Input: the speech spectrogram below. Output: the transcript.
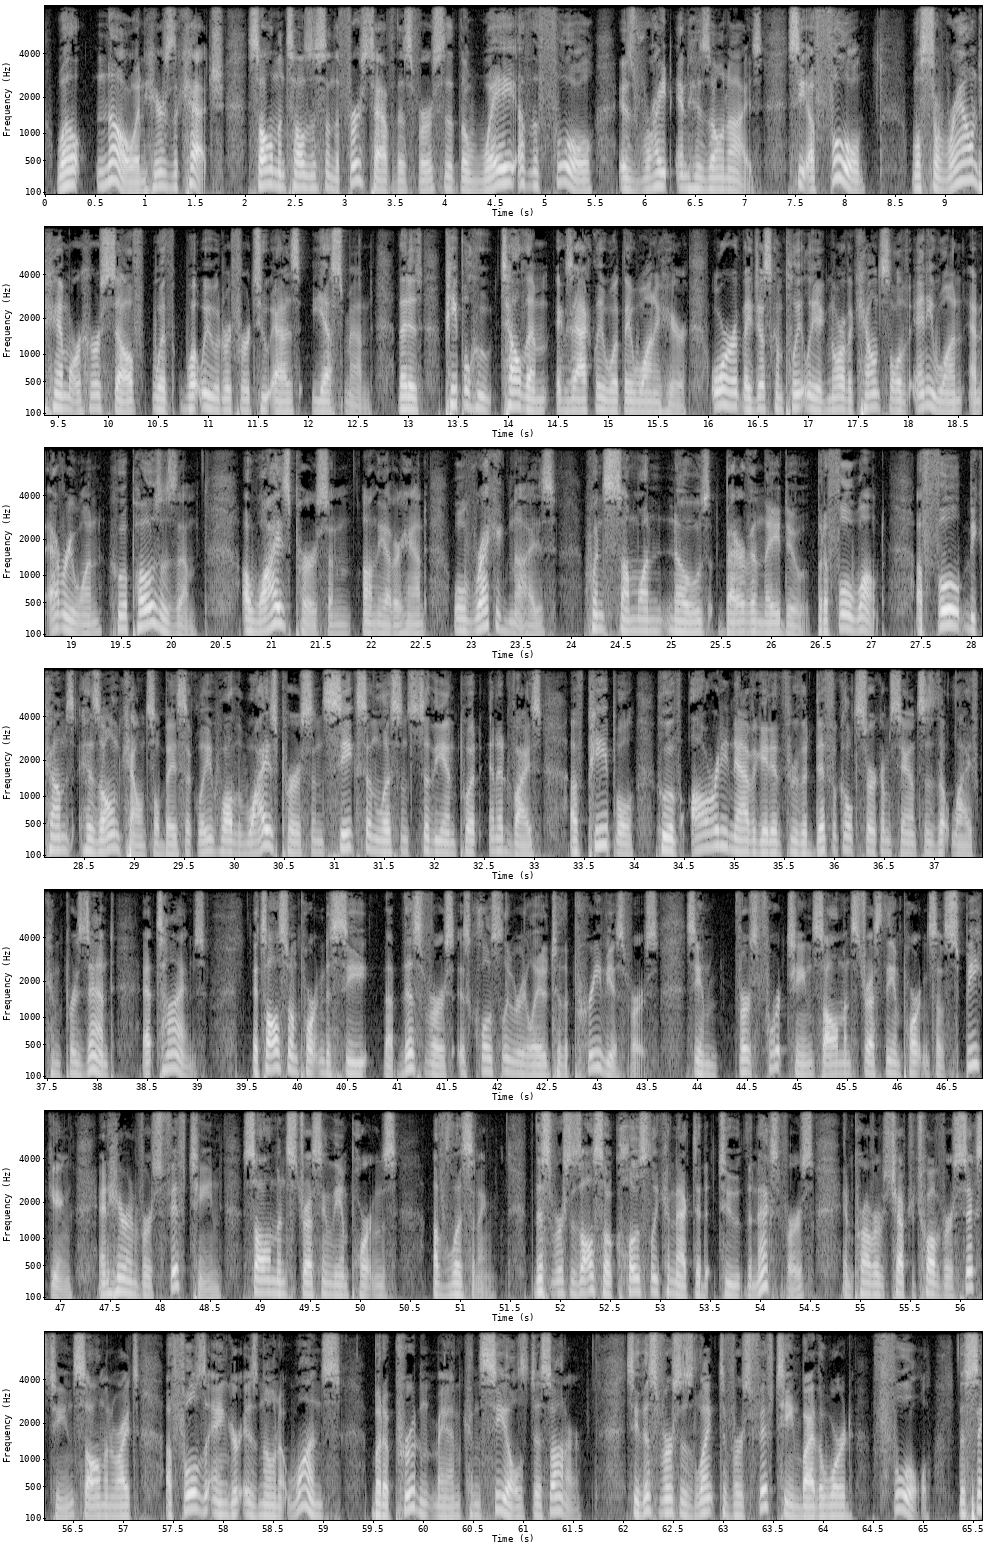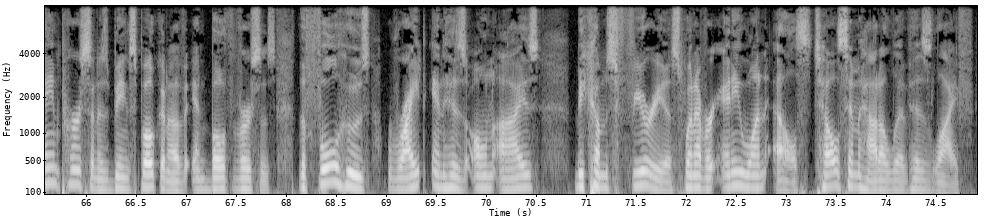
Well, no, and here's the catch. Solomon tells us in the first half of this verse that the way of the fool is right in his own eyes. See, a fool will surround him or herself with what we would refer to as yes men. That is, people who tell them exactly what they want to hear, or they just completely ignore the counsel of anyone and everyone who opposes them. A wise person, on the other hand, will recognize when someone knows better than they do, but a fool won't. A fool becomes his own counsel, basically, while the wise person seeks and listens to the input and advice of people who have already navigated through the difficult circumstances that life can present at times. It's also important to see that this verse is closely related to the previous verse. See, in verse 14, Solomon stressed the importance of speaking, and here in verse 15, Solomon's stressing the importance of listening. This verse is also closely connected to the next verse. In Proverbs chapter 12 verse 16, Solomon writes, "A fool's anger is known at once, but a prudent man conceals dishonor." See, this verse is linked to verse 15 by the word fool. The same person is being spoken of in both verses. The fool who's right in his own eyes becomes furious whenever anyone else tells him how to live his life.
